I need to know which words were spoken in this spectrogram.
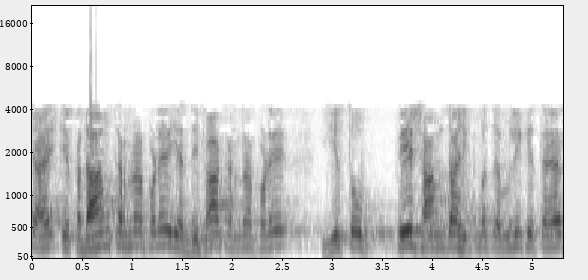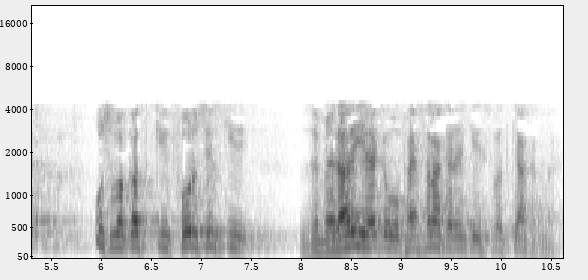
چاہے اقدام کرنا پڑے یا دفاع کرنا پڑے، یہ تو پیش آمدہ حکمت عملی کے تحت اس وقت کی فورسز کی ذمہ داری ہے کہ وہ فیصلہ کریں کہ اس وقت کیا کرنا ہے۔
